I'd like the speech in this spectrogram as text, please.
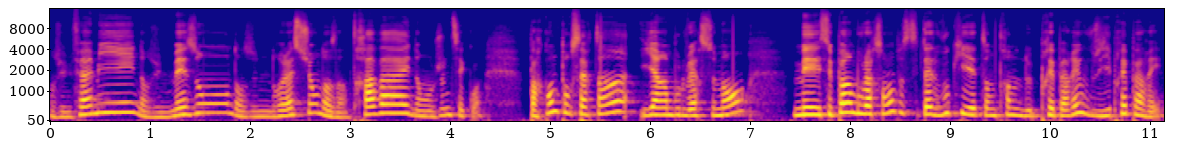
dans une famille, dans une maison, dans une relation, dans un travail, dans je ne sais quoi. Par contre, pour certains, il y a un bouleversement, mais c'est pas un bouleversement parce que c'est peut-être vous qui êtes en train de préparer ou vous y préparez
